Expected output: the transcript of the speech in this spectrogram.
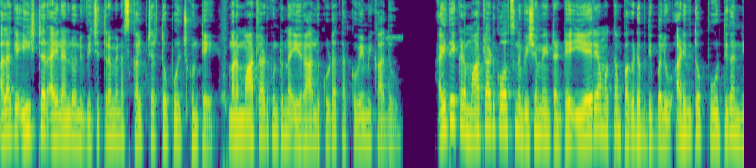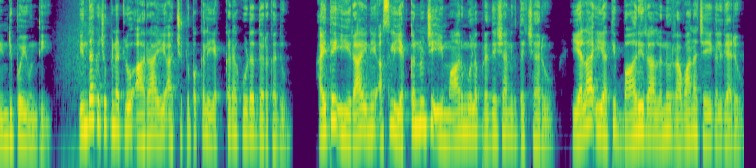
అలాగే ఈస్టర్ ఐలాండ్లోని విచిత్రమైన స్కల్ప్చర్తో పోల్చుకుంటే మనం మాట్లాడుకుంటున్న ఈ రాళ్ళు కూడా తక్కువేమీ కాదు. అయితే ఇక్కడ మాట్లాడుకోవాల్సిన విషయం ఏంటంటే ఈ ఏరియా మొత్తం పగడపు దిబ్బలు అడవితో పూర్తిగా నిండిపోయి ఉంది. ఇందాక చెప్పినట్లు ఆ రాయి ఆ చుట్టుపక్కల ఎక్కడా కూడా దొరకదు. అయితే ఈ రాయిని అసలు ఎక్కడి నుంచి ఈ మారుమూల ప్రదేశానికి తెచ్చారు? ఎలా ఈ అతి భారీ రాళ్ళను రవాణా చేయగలిగారు?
